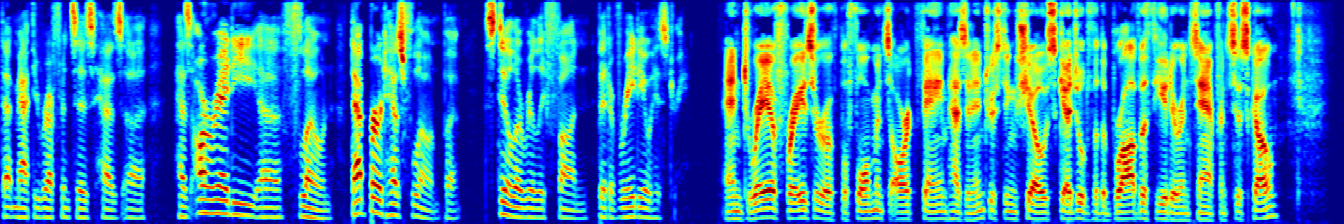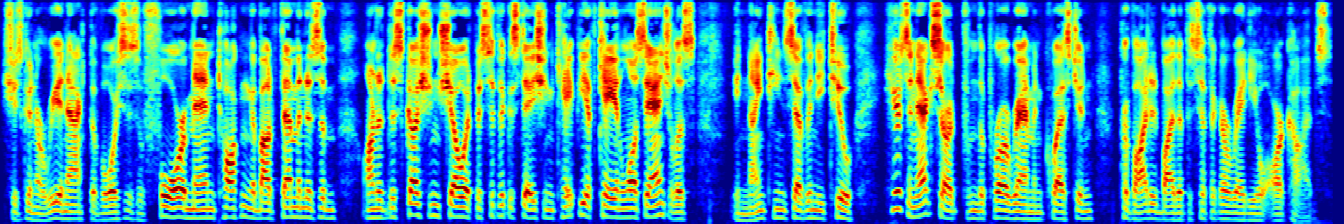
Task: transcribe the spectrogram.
that Matthew references has uh, has already uh, flown. That bird has flown, but still a really fun bit of radio history. Andrea Fraser of performance art fame has an interesting show scheduled for the Brava Theater in San Francisco. She's going to reenact the voices of four men talking about feminism on a discussion show at Pacifica Station KPFK in Los Angeles in 1972. Here's an excerpt from the program in question provided by the Pacifica Radio Archives.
